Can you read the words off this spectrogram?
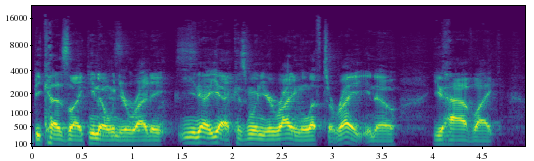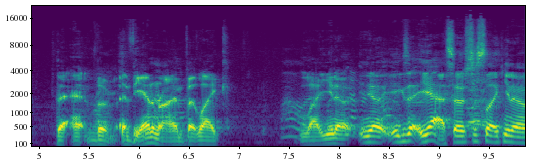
because like you know when you're writing you know yeah because when you're writing left to right you know you have like the the the end rhyme but like like you know you know yeah so it's just like you know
